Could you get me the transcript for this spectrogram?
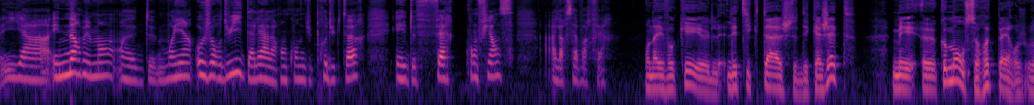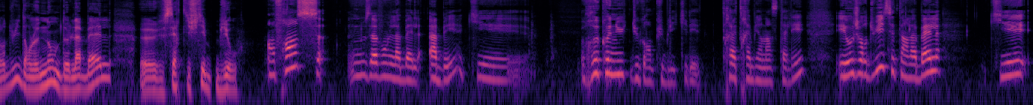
Il y a énormément euh, de moyens aujourd'hui d'aller à la rencontre du producteur et de faire confiance à leur savoir-faire. On a évoqué euh, l'étiquetage des cagettes. Mais euh, comment on se repère aujourd'hui dans le nombre de labels euh, certifiés bio? En France, nous avons le label AB qui est reconnu du grand public. Il est très très bien installé. Et aujourd'hui, c'est un label qui est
